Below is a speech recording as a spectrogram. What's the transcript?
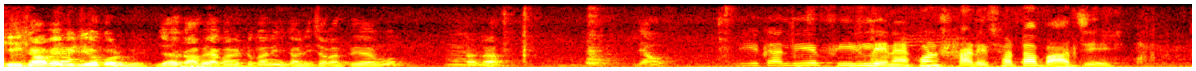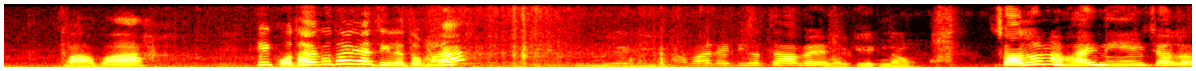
কি খাবে ভিডিও করবে? যাই হোক আমি এখন একটুখানি গাড়ি চালাতে যাব। টাটা। যাও। দিয়ে টালিয়ে ফিরলেন এখন সাড়ে ছটা বাজে। বাবা। কোথায় কোথায় গেছিলে তোমরা? আবার রেডি হতে হবে। চলো না ভাই নিয়েই চলো।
